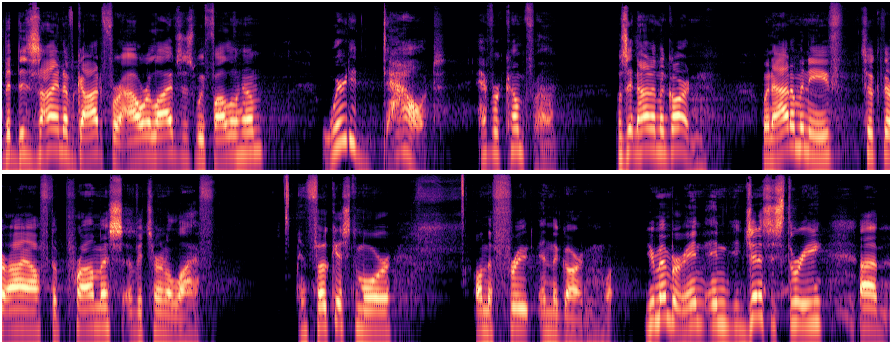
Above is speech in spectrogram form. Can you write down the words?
the design of God for our lives as we follow Him, where did doubt ever come from? Was it not in the garden? When Adam and Eve took their eye off the promise of eternal life and focused more on the fruit in the garden. You remember in, in Genesis 3, um,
